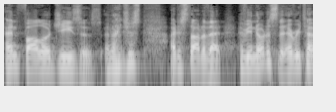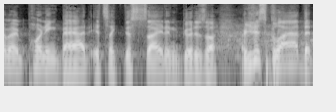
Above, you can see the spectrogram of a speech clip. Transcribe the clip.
and follow Jesus. And I just, I just thought of that. Have you noticed that every time I'm pointing bad, it's like this side and good is Are you just glad that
